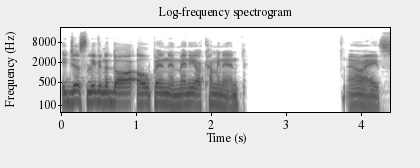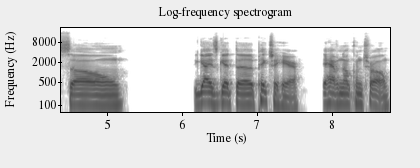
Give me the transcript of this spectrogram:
he's just leaving the door open and many are coming in. All right, so you guys get the picture here. They have no control.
